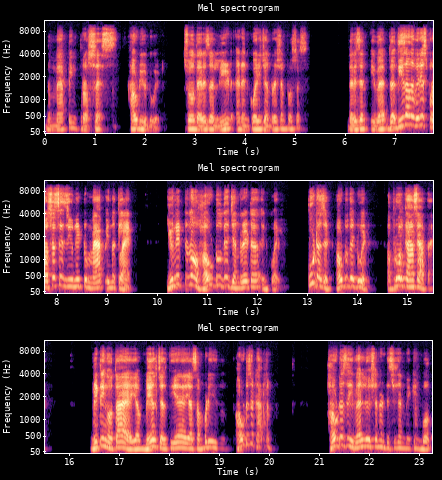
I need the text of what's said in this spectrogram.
The mapping process how do you do it? So there is a lead and inquiry generation process. There is an event these are the various processes you need to map in a client. You need to know how do they generate a inquiry? Who does it? How do they do it? Approval kahan se aata hai meeting होता है या मेल चलती है या somebody how does it happen? How does the evaluation and decision making work?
